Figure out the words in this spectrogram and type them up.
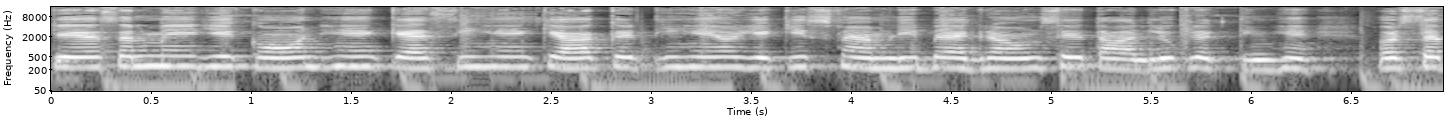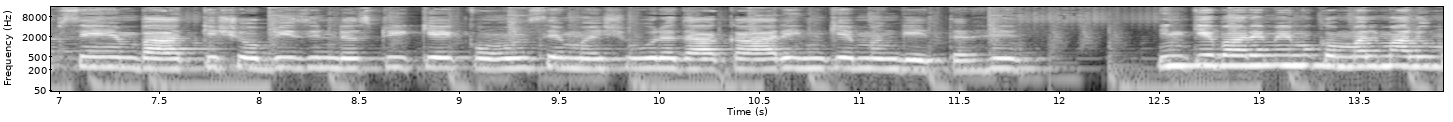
कि असल में ये कौन हैं, कैसी हैं, क्या करती हैं और ये किस फैमिली बैकग्राउंड से ताल्लुक़ रखती हैं? और सबसे अहम बात कि शोबिज़ इंडस्ट्री के कौन से मशहूर अदाकार इनके मंगेतर हैं? इनके बारे में मुकम्मल मालूम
